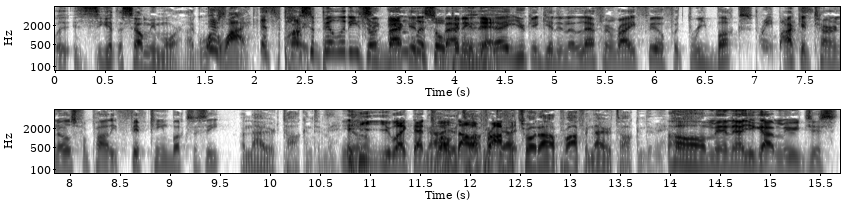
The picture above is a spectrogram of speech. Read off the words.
It's, you have to sell me more. Like wh- why? It's possibilities See, are back in, endless back opening in the day. day, you could get in the left and right field for three bucks. Three bucks. I could turn those for probably fifteen bucks a seat. Oh, now you're talking to me. You know? you like that Now twelve you're dollar talking to profit? That twelve dollar profit. Now you're talking to me. Oh man, now you got me just.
